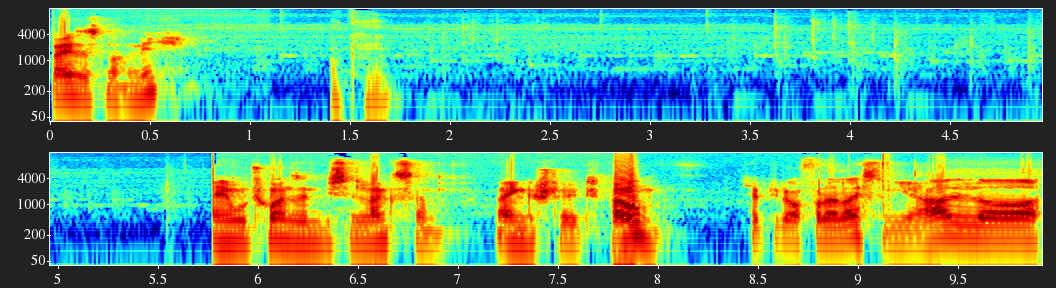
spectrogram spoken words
weiß es noch nicht. Okay. Meine Motoren sind ein bisschen langsam eingestellt. Warum? Ich habe die doch voller Leistung hier. Hallo.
